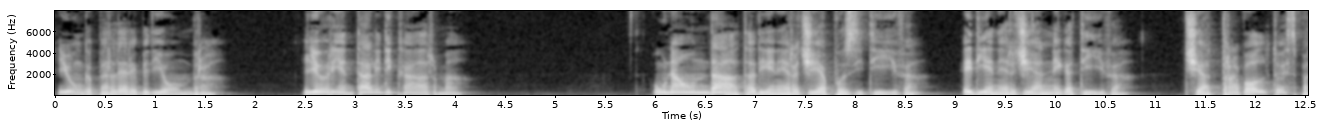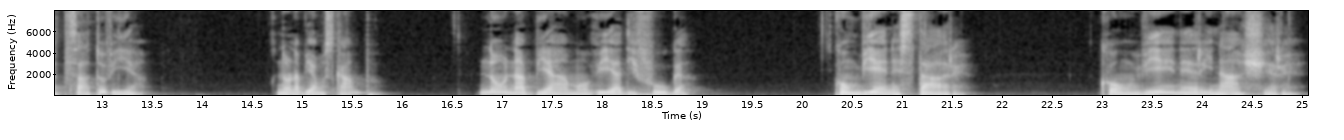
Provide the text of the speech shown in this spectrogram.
Jung parlerebbe di ombra, gli orientali di karma, una ondata di energia positiva e di energia negativa ci ha travolto e spazzato via. Non abbiamo scampo, non abbiamo via di fuga. Conviene stare, conviene rinascere,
